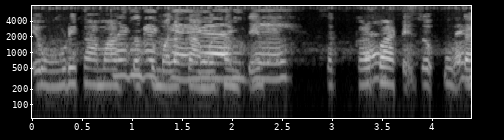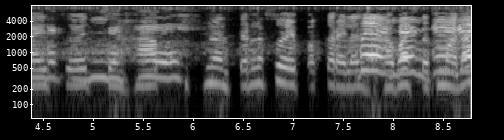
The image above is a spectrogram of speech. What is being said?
एवढी कामं असतात तुम्हाला कामं सांगते. सकाळ पहाटेचं उठायचं चहा नंतर ना स्वयंपाक करायला दहा वाजतात मला.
